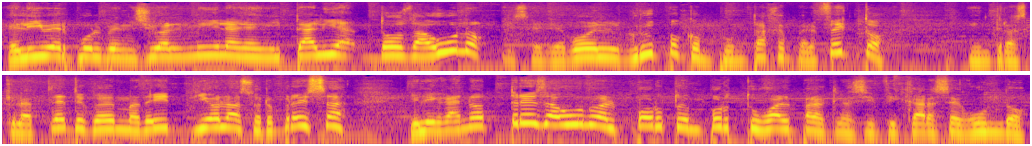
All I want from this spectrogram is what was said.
El Liverpool venció al Milan en Italia 2 a 1 y se llevó el grupo con puntaje perfecto, mientras que el Atlético de Madrid dio la sorpresa y le ganó 3 a 1 al Porto en Portugal para clasificar segundo.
